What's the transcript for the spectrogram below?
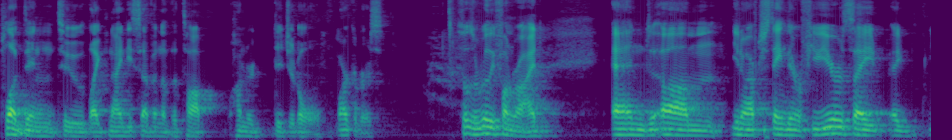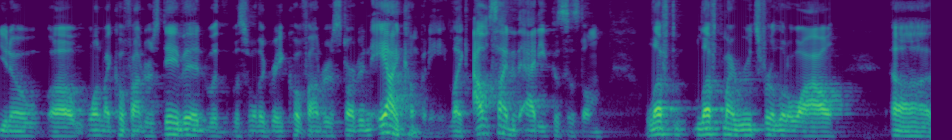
plugged into like 97 of the top 100 digital marketers. So it was a really fun ride. And um, you know, after staying there a few years, I, I you know, uh, one of my co-founders, David, with, with some other great co-founders, started an AI company, like outside of the ad ecosystem. Left left my roots for a little while, uh,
